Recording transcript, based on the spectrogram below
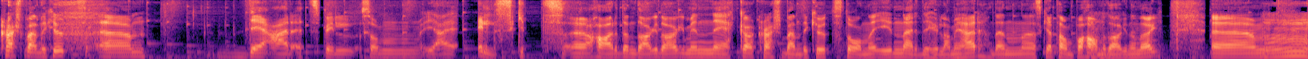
Crash Bandicoot Um, Det er et spill som jeg elsket. eh, har den dag i dag min Neka Crash Bandicoot stående i nerdehylla mi her. Den eh, skal jeg ta med på ha-med-dagen en dag. Um, Mm.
